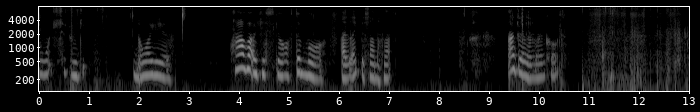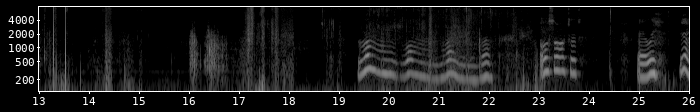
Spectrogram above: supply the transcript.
What should we do? No idea. How about we just go after more? I like the sound of that. I'll get my minecart. Rum, rum, rum, rum. All sorted. Really? Yeah.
